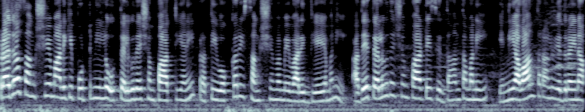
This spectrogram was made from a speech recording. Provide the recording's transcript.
ప్రజా సంక్షేమానికి పుట్టినిల్లు తెలుగుదేశం పార్టీ అని ప్రతి ఒక్కరి సంక్షేమమే వారి ధ్యేయమని అదే తెలుగుదేశం పార్టీ సిద్ధాంతమని ఎన్ని అవాంతరాలు ఎదురైనా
